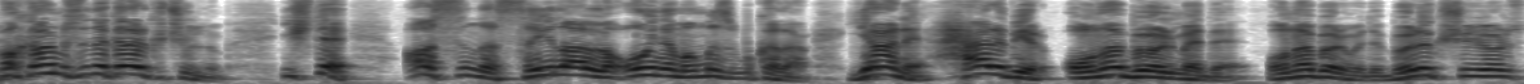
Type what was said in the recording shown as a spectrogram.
Bakar mısın ne kadar küçüldüm? İşte aslında sayılarla oynamamız bu kadar. Yani her bir ona bölmede, ona bölmede böyle küçülüyoruz.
